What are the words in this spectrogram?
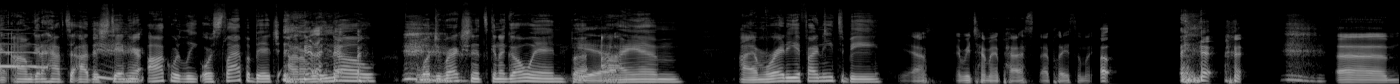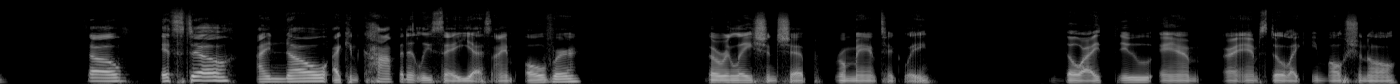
And I'm gonna have to either stand here awkwardly or slap a bitch. I don't really know what direction it's gonna go in, but Yeah. I am, I am ready if I need to be. Yeah. Every time I pass that place, I'm like, oh. um. So it's still. I know I can confidently say yes. I am over the relationship romantically, though I do am. I am still like emotional.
